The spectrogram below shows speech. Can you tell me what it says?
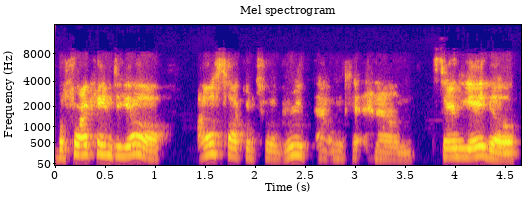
Before I came to y'all, I was talking to a group out in, in um, San Diego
